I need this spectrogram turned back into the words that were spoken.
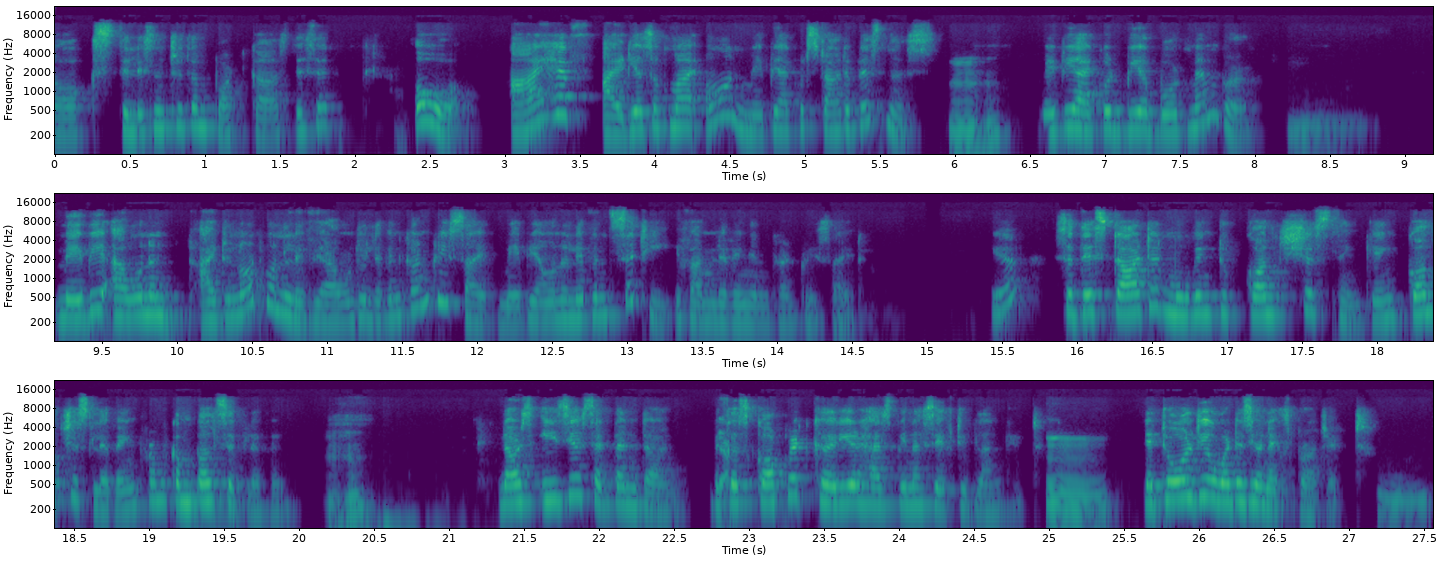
talks. They listened to some podcasts. They said oh i have ideas of my own maybe i could start a business mm-hmm. maybe i could be a board member mm. maybe i want to i do not want to live here i want to live in countryside maybe i want to live in city if i'm living in countryside yeah. So they started moving to conscious thinking, conscious living from compulsive living. Mm-hmm. Now it's easier said than done because yeah. corporate career has been a safety blanket. Mm. They told you what is your next project. Mm.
